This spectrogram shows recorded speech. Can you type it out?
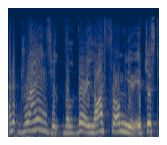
and it drains the very life from you. It just,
